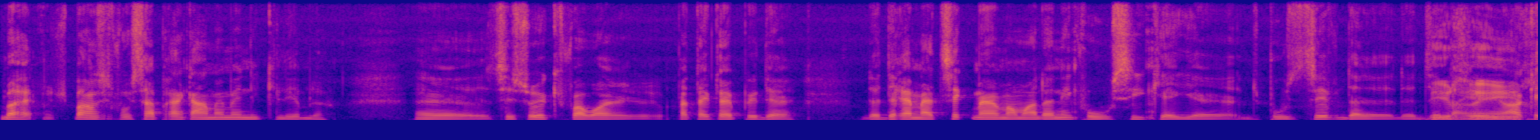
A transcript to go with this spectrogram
Ben, je pense que ça prend quand même un équilibre. Euh, c'est sûr qu'il faut avoir euh, peut-être un peu de, de dramatique, mais à un moment donné, il faut aussi qu'il y ait euh, du positif, de, de Des dire ben. OK,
